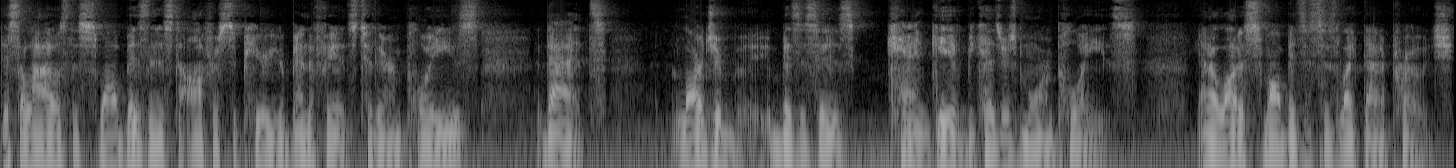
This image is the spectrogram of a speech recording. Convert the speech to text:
This allows the small business to offer superior benefits to their employees that larger businesses can't give because there's more employees. And a lot of small businesses like that approach.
